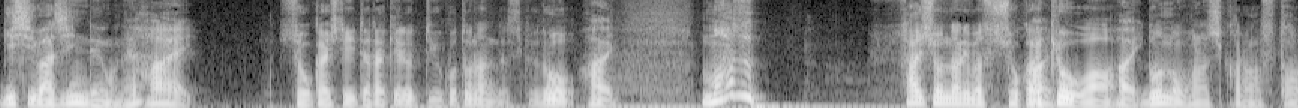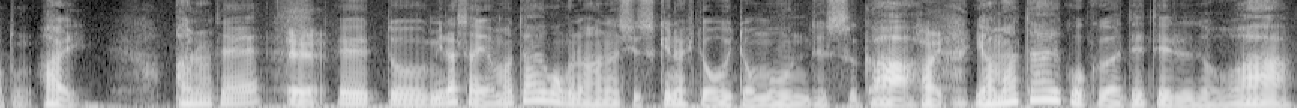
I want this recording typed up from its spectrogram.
義士和人伝をね、はい、紹介していただけるということなんですけど、はい、まず最初になります初回、はい、今日はどんなお話からスタート、はい。あのね、ええ。えー、と皆さん邪馬台国の話好きな人多いと思うんですが、はい、邪馬台国が出てるのは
